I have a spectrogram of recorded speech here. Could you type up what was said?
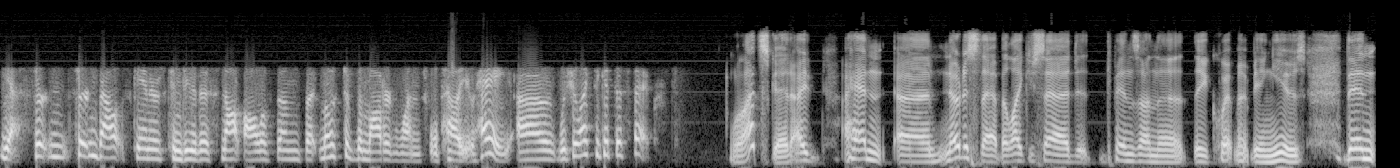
Yes, certain certain ballot scanners can do this. Not all of them, but most of the modern ones will tell you, "Hey, uh, would you like to get this fixed?" Well, that's good. I I hadn't uh, noticed that, but like you said, it depends on the the equipment being used. Then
